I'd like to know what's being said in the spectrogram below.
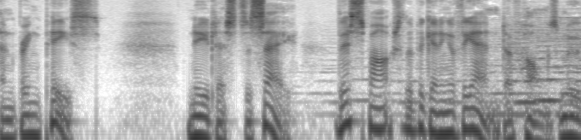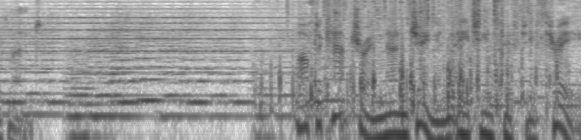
and bring peace. Needless to say, this sparked the beginning of the end of Hong's movement. After capturing Nanjing in 1853,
